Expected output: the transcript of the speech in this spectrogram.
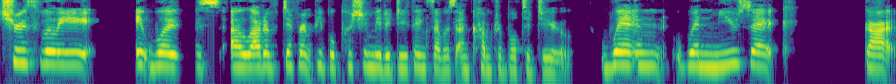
truthfully, it was a lot of different people pushing me to do things I was uncomfortable to do. When, when music got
